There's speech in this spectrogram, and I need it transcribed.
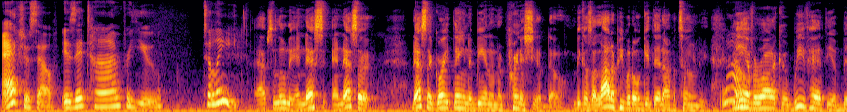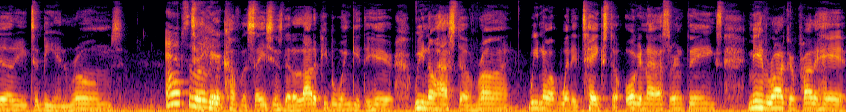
ask yourself: Is it time for you to lead? Absolutely, and that's and that's a that's a great thing to be in an apprenticeship though, because a lot of people don't get that opportunity. No, Me and Veronica, we've had the ability to be in rooms absolutely to hear conversations that a lot of people wouldn't get to hear. We know how stuff run. We know what it takes to organize certain things. Me and Veronica probably had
